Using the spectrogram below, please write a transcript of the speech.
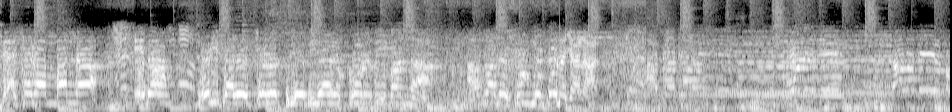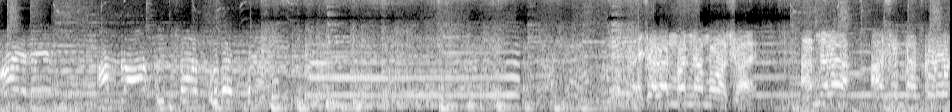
বেচারাম মান্না এবং হরিপালের জনপ্রিয় বিধায়ক করবি মান্না। আপনাদের সঙ্গে পড়ে জানান। আমরা আপনারা আশীর্বাদ করুন।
